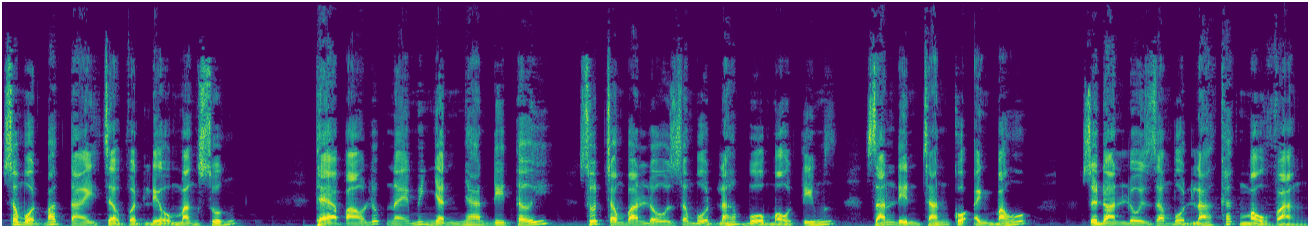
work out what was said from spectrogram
sau một bác tài chở vật liệu mang xuống. Thẻ báo lúc này mới nhận nha đi tới, rút trong ba lô ra một lá bùa màu tím, dán lên trán của anh báo, rồi đoàn lôi ra một lá khác màu vàng,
